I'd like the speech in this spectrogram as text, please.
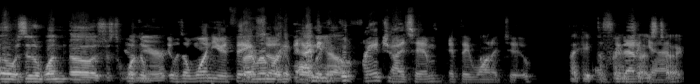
oh, is it a one? Oh, it's just a it one a- year. It was a one year thing. I remember so him I mean, you could franchise him if they wanted to. I hate the Let's do that franchise tag.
